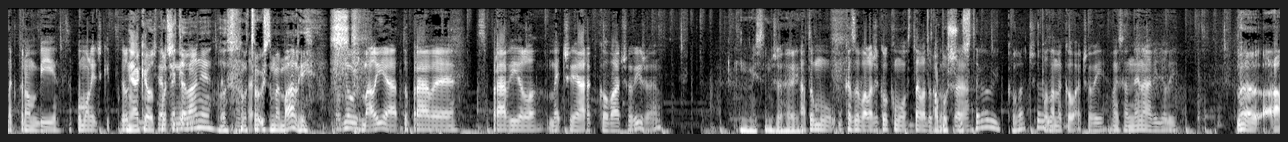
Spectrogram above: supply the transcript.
na ktorom by sa pomaličky... Nejaké odpočítavanie? Lebo to už sme mali. To sme už mali a to práve spravil Mečiar Kováčovi, že? Myslím, že hej. A tomu ukazovala, že koľko mu ostáva do Alebo konca. Šusterovi? Kovačovi? Podľa mňa Kováčovi. Oni sa nenávideli. No, á,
